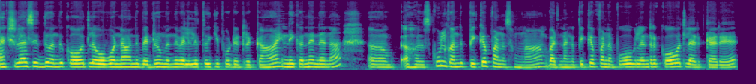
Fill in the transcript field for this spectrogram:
ஆக்சுவலாக சித்து வந்து கோவத்தில் ஒவ்வொன்றா வந்து பெட்ரூம்லேருந்து வெளியில் தூக்கி போட்டுட்ருக்கான். இன்றைக்கி வந்து என்னென்னா ஸ்கூலுக்கு வந்து பிக்கப் பண்ண சொன்னான். பட் நாங்கள் பிக்கப் பண்ண போகலைன்ற கோவத்தில் இருக்கார்.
